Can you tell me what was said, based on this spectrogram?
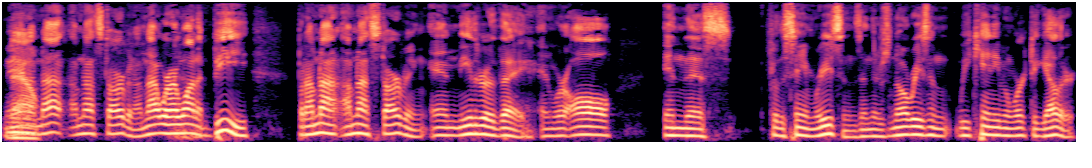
man. No. I'm not, I'm not starving. I'm not where I want to be, but I'm not, I'm not starving and neither are they. And we're all in this for the same reasons. And there's no reason we can't even work together.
